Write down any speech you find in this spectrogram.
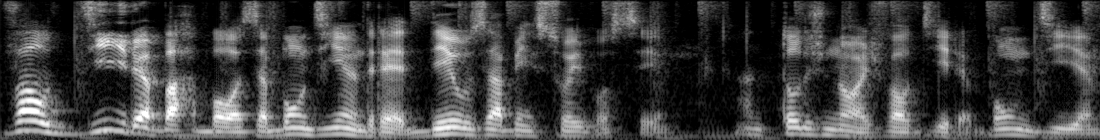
Valdira Barbosa, bom dia André, Deus abençoe você. A todos nós, Valdira, bom dia.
